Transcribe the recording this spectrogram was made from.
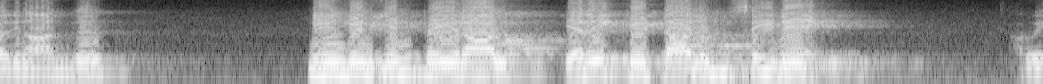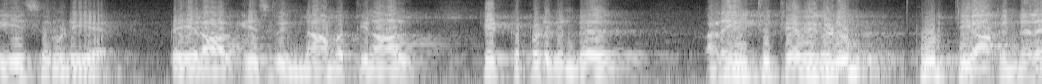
பதினான்கு. நீங்கள் என் பெயரால் எதை கேட்டாலும் செய்வேன். இயேசுனுடைய பெயரால் இயேசுவின் நாமத்தினால் கேட்கப்படுகின்ற அனைத்து தேவைகளும் பூர்த்தியாகின்றன.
